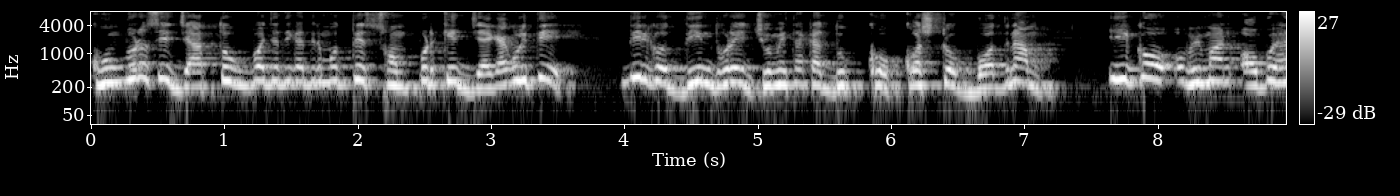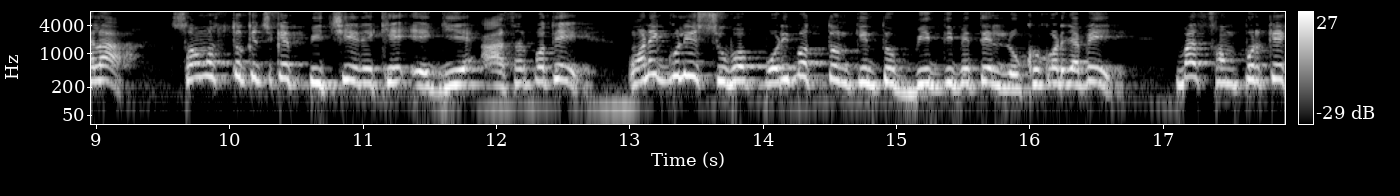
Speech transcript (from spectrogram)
কুম্ভ রাশি জাতক বা জাতিকাদের মধ্যে সম্পর্কের জায়গাগুলিতে দীর্ঘদিন ধরে জমে থাকা দুঃখ, কষ্ট, বদনাম ইগো অভিমান, অবহেলা সমস্ত কিছুকে পিছিয়ে রেখে এগিয়ে আসার পথে অনেকগুলি শুভ পরিবর্তন কিন্তু বৃদ্ধি পেতে লক্ষ্য করা যাবে বা সম্পর্কের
